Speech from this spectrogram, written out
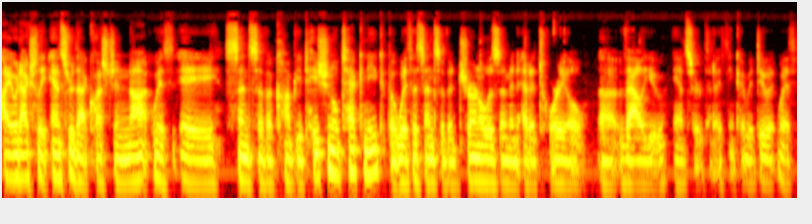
I would actually answer that question not with a sense of a computational technique, but with a sense of a journalism and editorial uh, value answer that I think I would do it with.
